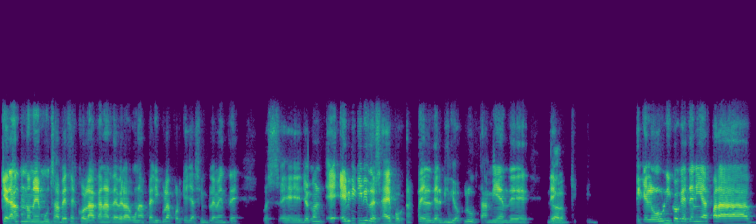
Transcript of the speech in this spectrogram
quedándome muchas veces con las ganas de ver algunas películas porque ya simplemente, pues eh, yo con, he, he, vivido esa época ¿no? del, del, videoclub también, de, de, claro. que, de, que, lo único que tenías para,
